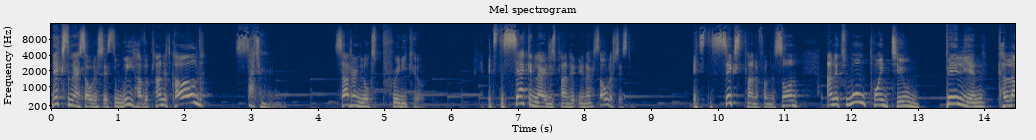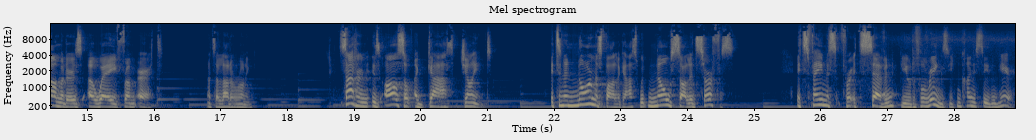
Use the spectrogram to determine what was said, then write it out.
Next in our solar system, we have a planet called Saturn. Saturn looks pretty cool. It's the second largest planet in our solar system. It's the sixth planet from the Sun, and it's 1.2 billion kilometers away from Earth. That's a lot of running. Saturn is also a gas giant. It's an enormous ball of gas with no solid surface. It's famous for its seven beautiful rings. You can kind of see them here.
